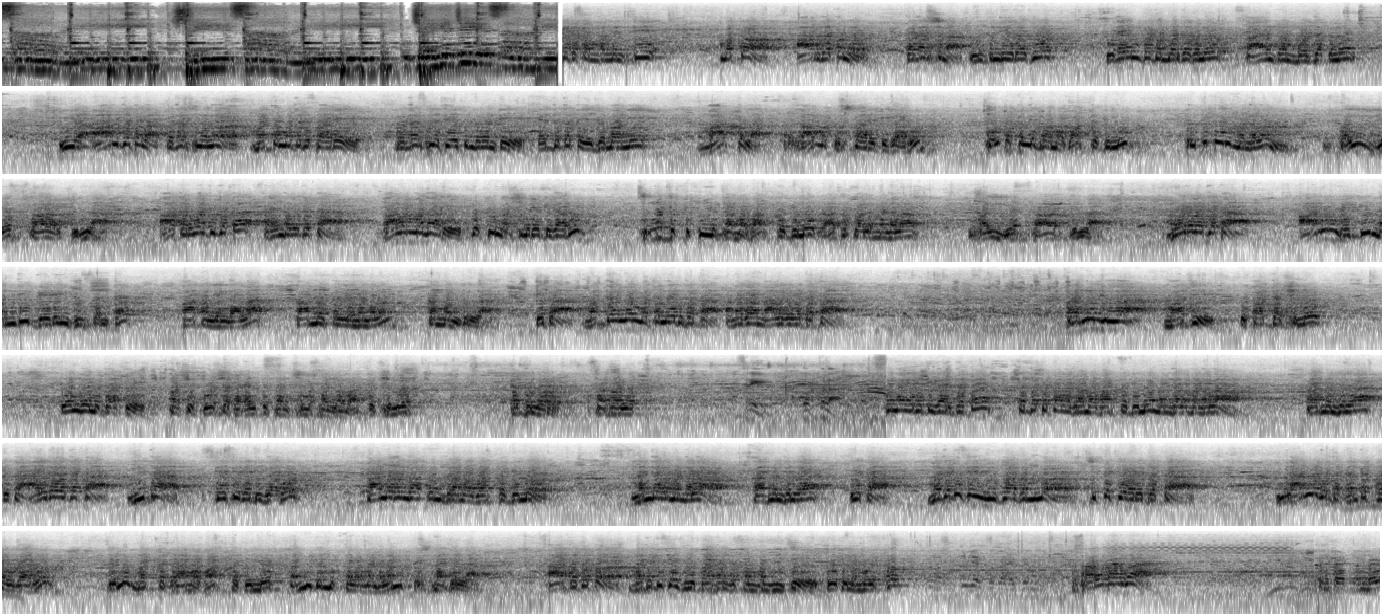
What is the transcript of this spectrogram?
సాయి శ్రీ సాయి జయ జయ సాయి సంబంధించి మొత్తం ఆరు జతలు ప్రదర్శన ఉంటుంది ఈరోజు ఉదయం పూట మూడు జతలు సాయంత్రం మూడు జతలు ఈ ఆరు జతల ప్రదర్శనలో మొట్టమొదటిసారి ప్రదర్శన చేసినటువంటి పెద్ద యజమాని మార్తల రామకృష్ణారెడ్డి గారు చౌటపల్లి గ్రామ వాస్తవ్యులు ప్రతిపూరు మండలం వైఎస్ఆర్ జిల్లా ఆ తర్వాత జత రెండవ జత బాలమ్మ గారి పొట్టు నరసింహరెడ్డి గారు చిన్న చెట్టుకున్న గ్రామ వాస్తవ్యులు రాజపాలెం మండలం వైఎస్ఆర్ జిల్లా. మూడవ జత RM Reddy Nandi breeding zoo centre Pathalingala Kamepalli మండలం ఖమ్మం జిల్లా. ఇక మధ్యాహ్నం మొట్టమొదటి జత అనగా నాలుగవ జత కర్నూలు జిల్లా మాజీ ఉపాధ్యక్షులు ఒంగోలు జాతి పశు పోషక రైతు సంక్షేమ సంఘం అధ్యక్షులు పెద్దలు సభలో. శ్రీ వినాయకరెడ్డి గారి జత పెద్దపట్టాల గ్రామ వార్తలు మండల మండల కర్నూలు జిల్లా ఇక ఐదవ జత ఈత శేషిరెడ్డి గారు పాండరంగాపురం గ్రామ వార్తలు నంద్యాల మండల కర్నూలు జిల్లా ఇక మొదటి విభాగంలో చిట్ట చివరి జత యార్లగడ్డ వెంకట్రావు గారు. తెలుమక్క గ్రామ వాస్తవ్యులు తొమ్మిది ముక్కల మండలం కృష్ణా జిల్లా. ఆ జతతో మొదటి శ్రేణి విభాగానికి సంబంధించి పోటీల ముహూర్తం సరదాగా ఉంటుందో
